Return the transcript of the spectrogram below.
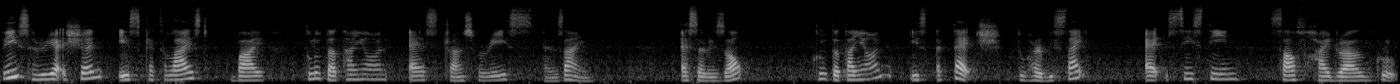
This reaction is catalyzed by glutathione S transferase enzyme. As a result, glutathione is attached to herbicide at cysteine sulfhydryl group.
